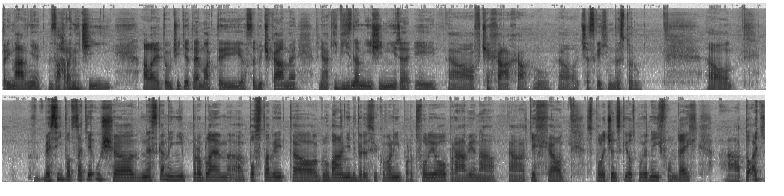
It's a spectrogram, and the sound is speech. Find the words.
primárně v zahraničí, ale je to určitě téma, který se dočkáme v nějaký významnější míře i v Čechách a u českých investorů. Ve své podstatě už dneska není problém postavit globálně diversifikovaný portfolio právě na těch společensky odpovědných fondech a to ať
